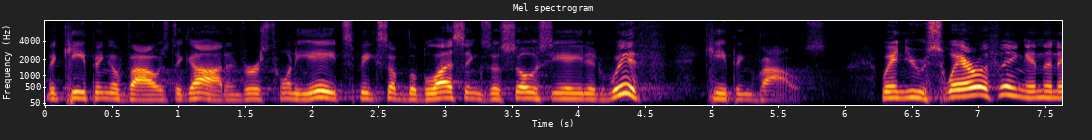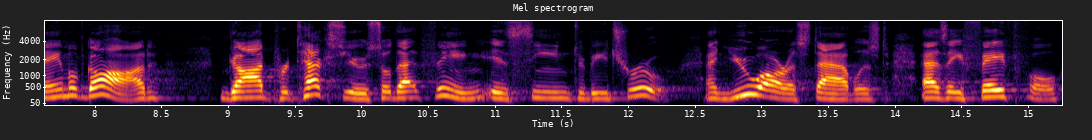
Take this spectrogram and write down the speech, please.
the keeping of vows to God. And verse 28 speaks of the blessings associated with keeping vows. When you swear a thing in the name of God, God protects you so that thing is seen to be true, and you are established as a faithful,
